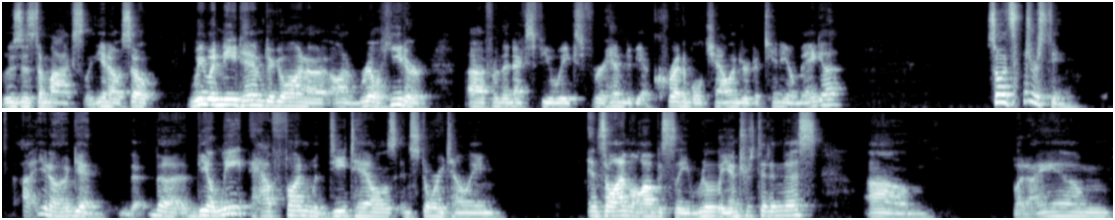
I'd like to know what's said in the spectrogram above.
loses to Moxley. You know, so we would need him to go on a on a real heater uh, for the next few weeks for him to be a credible challenger to Kenny Omega. So it's interesting uh, you know, again, the, the the elite have fun with details and storytelling, and so I'm obviously really interested in this. Um, but I am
